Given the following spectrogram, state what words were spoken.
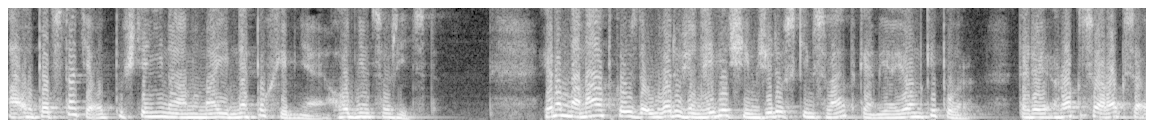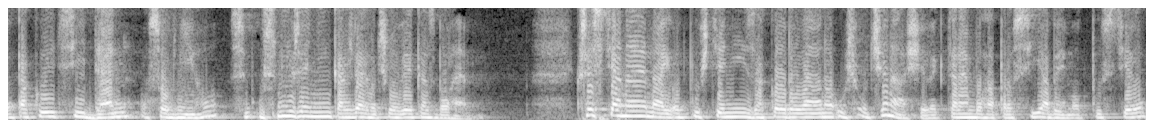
a o podstatě odpuštění nám mají nepochybně hodně co říct. Jenom na mátkou zde uvedu, že největším židovským svátkem je Jom Kippur, tedy rok co rok se opakující den osobního usmíření každého člověka s Bohem. Křesťané mají odpuštění zakódováno už v očenáši, ve kterém Boha prosí, aby jim odpustil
